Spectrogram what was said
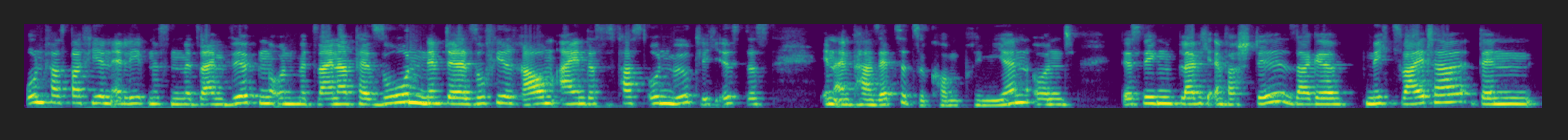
unfassbar vielen Erlebnissen, mit seinem Wirken und mit seiner Person nimmt er so viel Raum ein, dass es fast unmöglich ist, das in ein paar Sätze zu komprimieren. Und Deswegen bleibe ich einfach still, sage nichts weiter, denn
